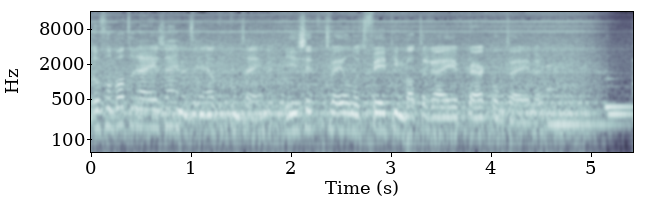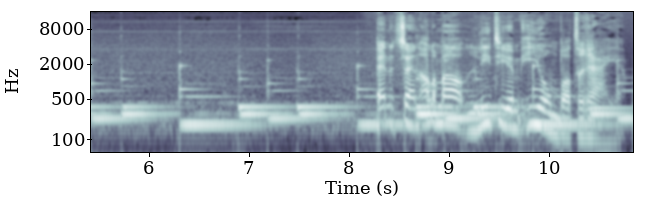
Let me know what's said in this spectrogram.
Hoeveel batterijen zijn het in elke container? Hier zitten 214 batterijen per container. En het zijn allemaal lithium-ion batterijen.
